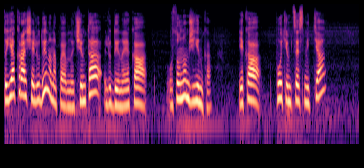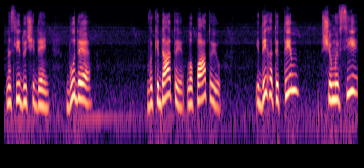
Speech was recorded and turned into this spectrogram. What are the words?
то я краща людина, напевно, чим та людина, яка в основному жінка, яка потім це сміття на слідуючий день буде викидати лопатою і дихати тим, що ми всі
